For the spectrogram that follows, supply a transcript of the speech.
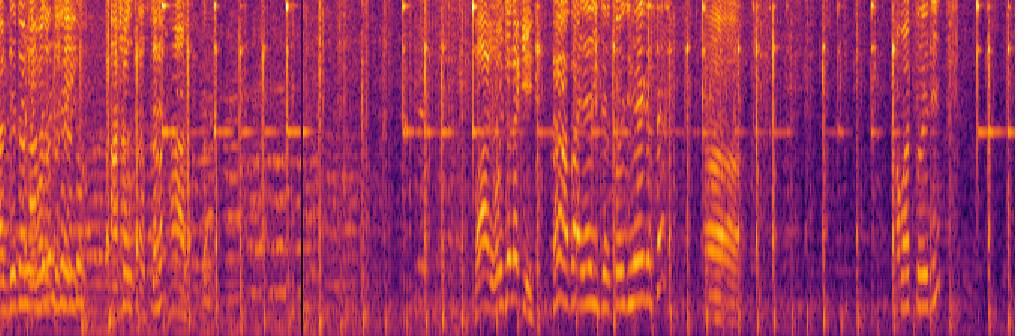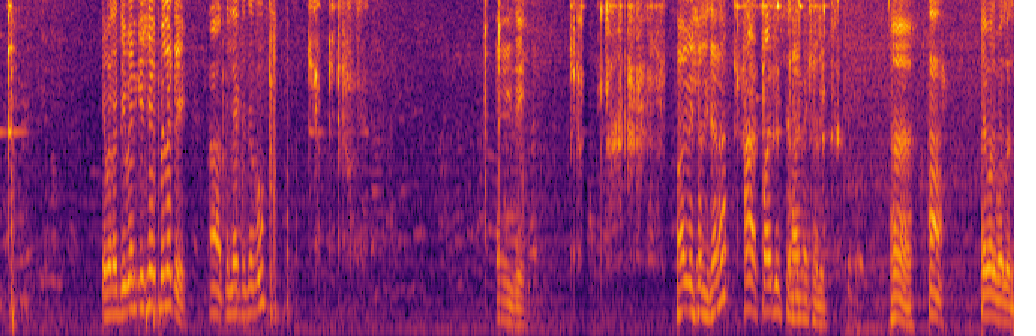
আর যেটা না দেবেন সেটা তো আসল কাজটা না? হ্যাঁ আসল কাজ। ভাই হয়েছে নাকি? হ্যাঁ ভাই এই যে তৈরি হয়ে গেছে। আহ, খাবার তৈরি। এবারে দিবেন কি সেই প্লেটে? হ্যাঁ প্লেটে দেবো। এই যে। ছয় মিশালি তাই না? হ্যাঁ ছয় ছয় মিশালি। হ্যাঁ। হ্যাঁ। এবার বলেন।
